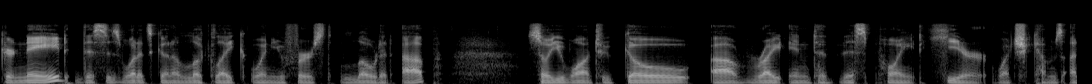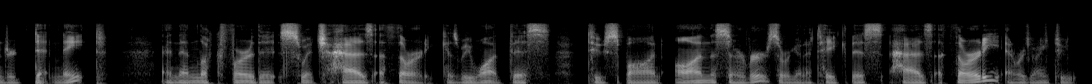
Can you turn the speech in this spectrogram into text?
grenade, this is what it's going to look like when you first load it up. So you want to go uh, right into this point here, which comes under detonate, and then look for the switch has authority because we want this to spawn on the server. So we're going to take this has authority and we're going to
